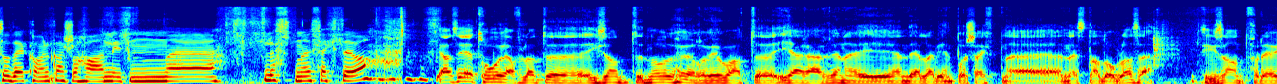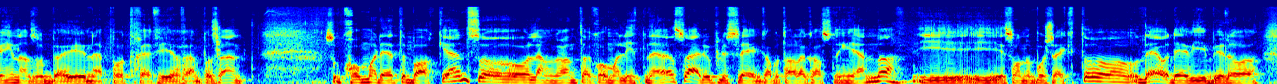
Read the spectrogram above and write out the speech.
Så det kan vel kanskje ha en liten uh, løftende effekt, det òg? ja, altså jeg tror i hvert fall at sant, Nå hører vi jo at eh, IRR-ene i en del av vindprosjektene nesten har dobla seg. Ikke sant? For det er jo ingen som bøyer ned på 3-4-5 Så kommer det tilbake igjen, så langrenta kommer litt ned, så er det jo plutselig egenkapitalavkastning igjen da, i, i, sånne prosjekter. og Det er jo det vi begynner,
